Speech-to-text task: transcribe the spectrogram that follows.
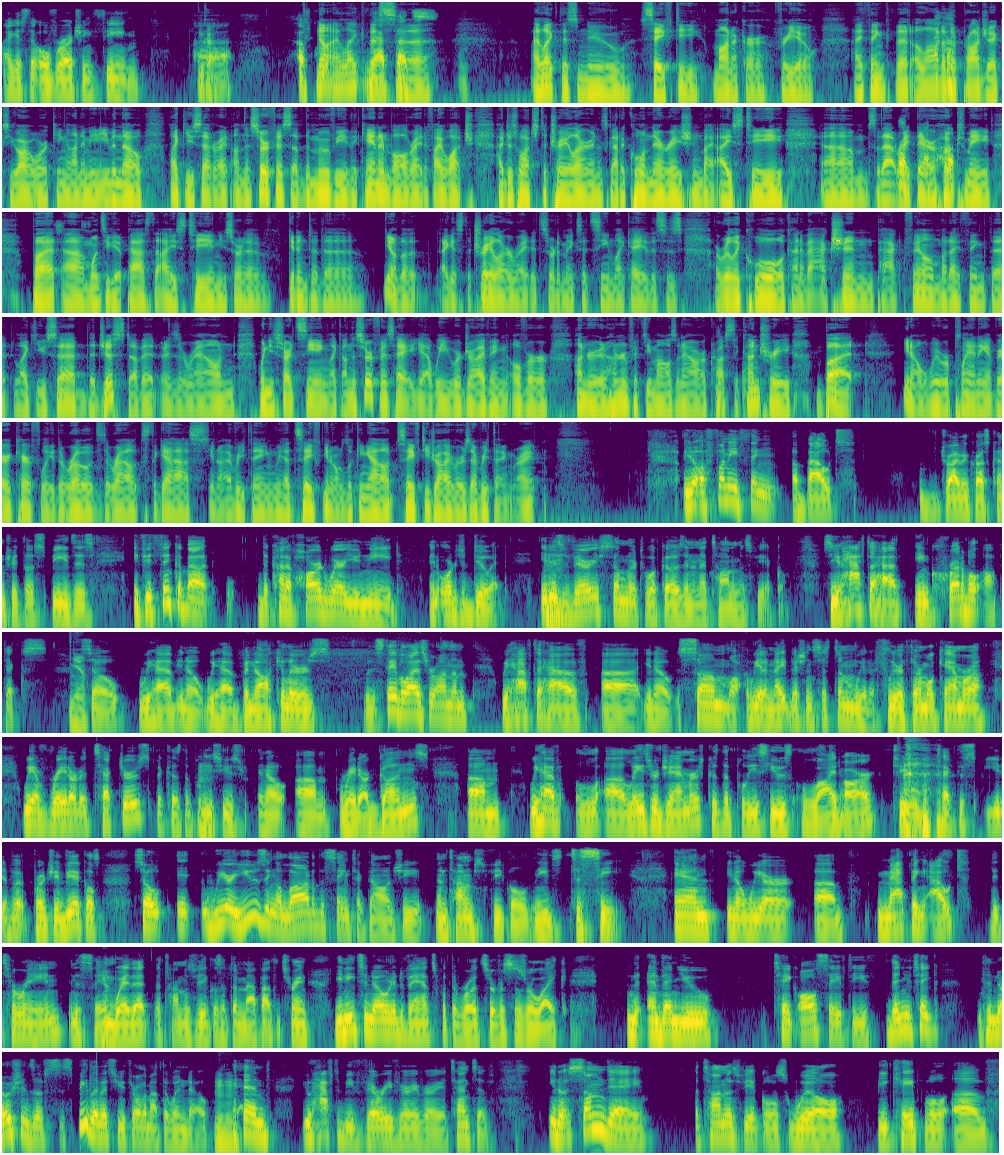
I guess, the overarching theme. Okay. Uh, no, I like this. That, uh, I like this new safety moniker for you. I think that a lot of the projects you are working on, I mean, even though, like you said, right, on the surface of the movie, The Cannonball, right, if I watch, I just watched the trailer and it's got a cool narration by Ice T. Um, so that right there hooked me. But um, once you get past the Ice T and you sort of get into the you know the I guess the trailer right? It sort of makes it seem like hey this is a really cool kind of action packed film. But I think that like you said the gist of it is around when you start seeing like on the surface hey yeah we were driving over 100 150 miles an hour across the country but you know we were planning it very carefully the roads the routes the gas you know everything. We had safe you know looking out safety drivers everything right? You know a funny thing about driving cross country at those speeds is if you think about the kind of hardware you need in order to do it, it mm. is hmm. very similar to what goes in an autonomous vehicle. So you have to have incredible optics. Yeah. So we have, you know, we have binoculars with a stabilizer on them. We have to have, uh, you know, some. We had a night vision system. We had a FLIR thermal camera. We have radar detectors because the hmm. police mm. use, you know, um, radar guns. Um, we have uh, laser jammers because the police use LIDAR to detect the speed of approaching vehicles. So it, we are using a lot of the same technology an autonomous vehicle needs to see. And, you know, we are um, mapping out the terrain in the same way that autonomous vehicles have to map out the terrain. You need to know in advance what the road surfaces are like. And then you take all safety, then you take the notions of speed limits, you throw them out the window, mm-hmm. and you have to be very, very, very attentive. You know, someday autonomous vehicles will be capable of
